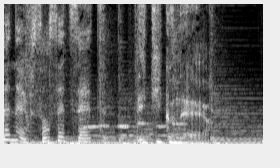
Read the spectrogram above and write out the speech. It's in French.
Sanef 177 Éticonner.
